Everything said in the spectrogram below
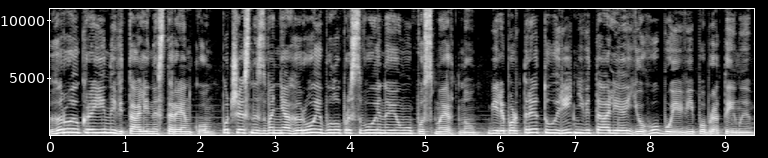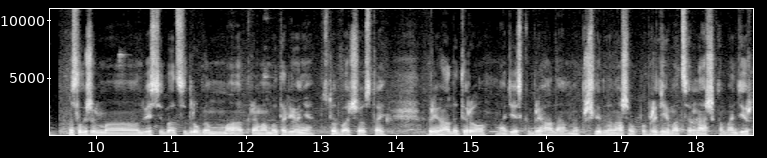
Герой України Віталій Нестеренко. Почесне звання героя було присвоєно йому посмертно. Біля портрету рідні Віталія його бойові побратими. Мы служим э, в 222-м окремом батальйоні 126-ї бригади ТРО, Одеська бригада. Ми прийшли до нашого побратима, це наш командир,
